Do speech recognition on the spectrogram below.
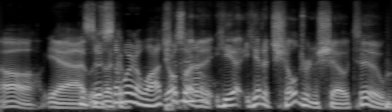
Oh yeah, is there like somewhere a, to watch? He also had a he, he had a children's show too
